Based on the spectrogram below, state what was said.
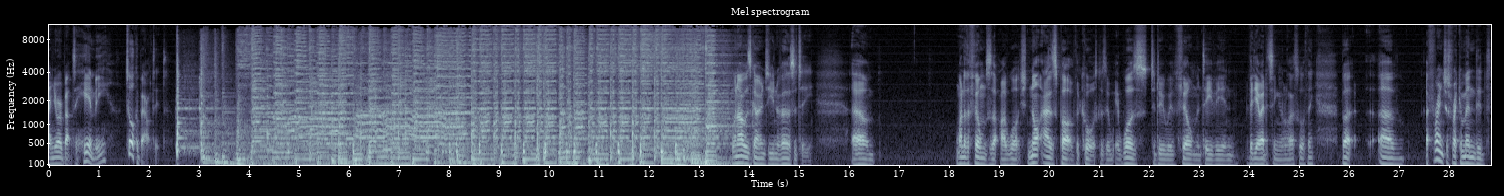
And you're about to hear me talk about it. I was going to university, um, one of the films that I watched, not as part of the course, because it, it was to do with film and TV and video editing and all that sort of thing, but uh, a friend just recommended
